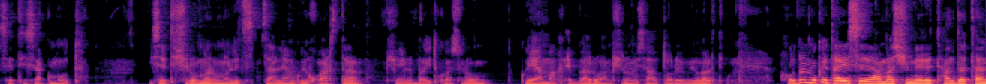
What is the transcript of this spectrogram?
ესეთი საკმაოდ ისეთი შრომა, რომელიც ძალიან გვიყვარს და შეიძლება ითქვას, რომ გვეამაყება, რომ ამ შრომის ავტორები ვართ. ხო და მოკლედ აი ესე ამასში მე თანდათან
